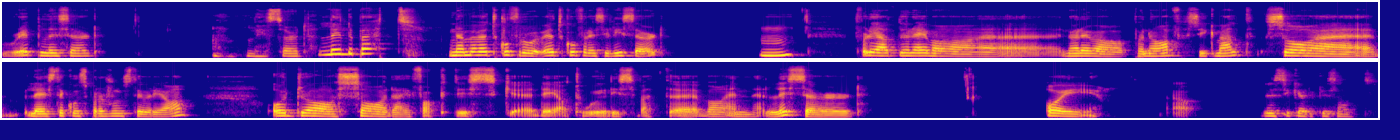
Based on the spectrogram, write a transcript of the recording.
Rip lizard. Lizard. Lillebeth. Nei, men vet du hvorfor, vet du hvorfor jeg sier lizard? Mm. Fordi at når jeg var, eh, når jeg var på Nav, sykemeldt, så eh, leste jeg konspirasjonsteorier. Og da sa de faktisk eh, det at hun Elisabeth eh, var en lizard. Oi. Det er sikkert ikke sant.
